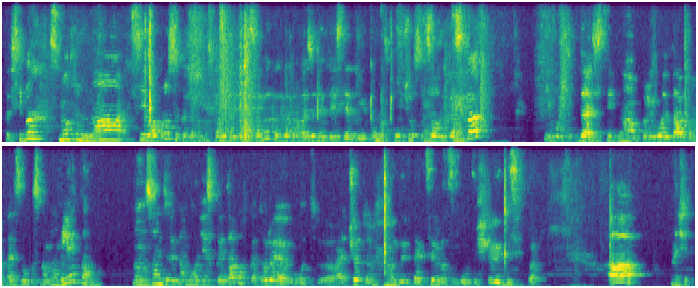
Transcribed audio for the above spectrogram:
Спасибо. Смотрим на те вопросы, которые мы ставили перед собой, когда проводили это исследование. У нас получился целый каскад. И вот, да, действительно, полевой этап проходил в основном летом, но на самом деле там было несколько этапов, которые вот отчеты редактироваться будут еще и до сих пор. А, значит,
